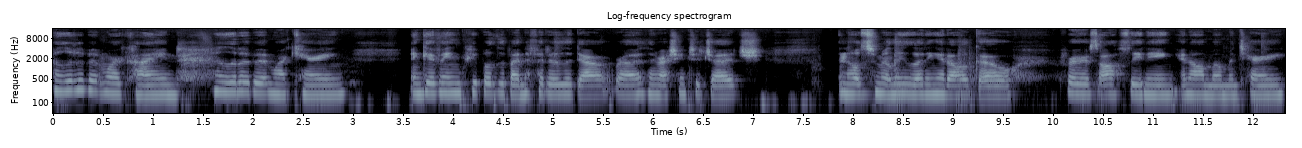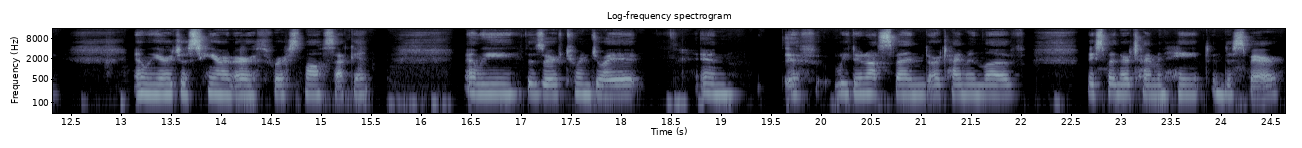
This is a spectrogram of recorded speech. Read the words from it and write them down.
a little bit more kind, a little bit more caring, and giving people the benefit of the doubt rather than rushing to judge, and ultimately letting it all go, for it's all fleeting and all momentary, and we are just here on earth for a small second and we deserve to enjoy it. And if we do not spend our time in love, we spend our time in hate and despair.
